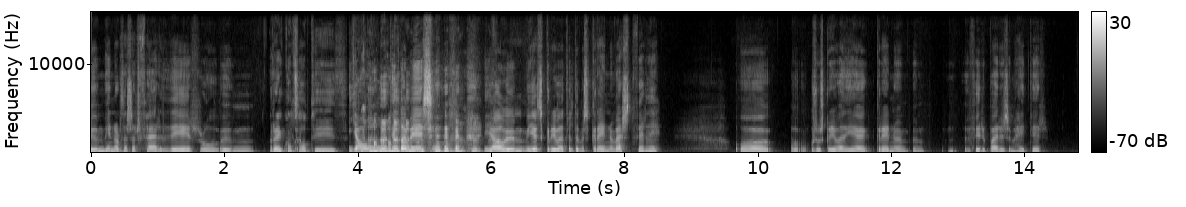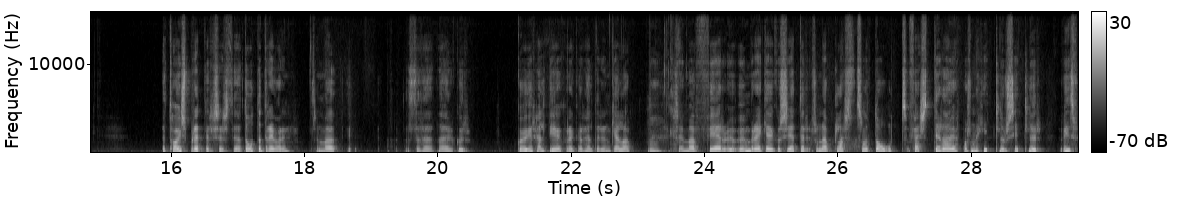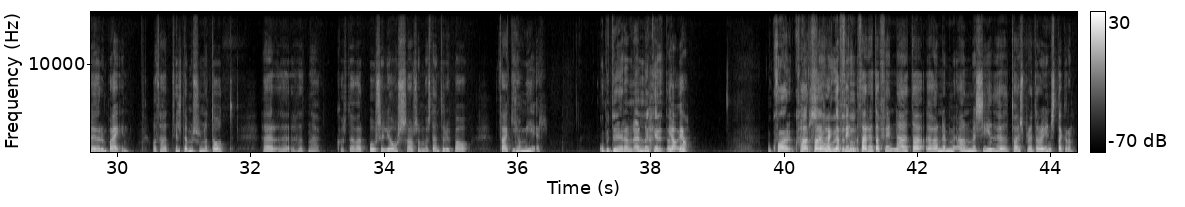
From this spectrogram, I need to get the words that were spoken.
um hinn á þessar ferðir og um, Reykjólfsháttíð. já, til dæmis já, um, ég skrifaði til dæmis greinu vestfyrði og, og svo skrifaði ég greinu um, um fyrirbæri sem heitir sérst, eða Dótadreifarinn sem að það er ykkur gaur held ég, frekar heldur en gæla Mm. sem að fer um Reykjavík og setur svona plast, svona dót festir það upp á svona hillur og sillur viðsvegar um bæinn og það er til dæmis svona dót það er þarna, hvort það var Bósi Ljósár sem stendur upp á þakki hjá mér. Og byrju, er hann enn að gera þetta? já, já, Og hvar, hvar það, er sjáum hægt við að þetta? finna, það er hægt að finna þetta hann er, hann er með síðu tóisbreytar á Instagram.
